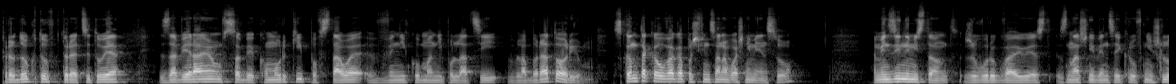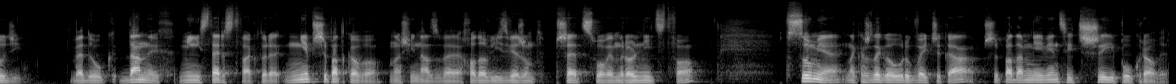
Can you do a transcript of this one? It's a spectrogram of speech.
produktów, które, cytuję, zawierają w sobie komórki powstałe w wyniku manipulacji w laboratorium. Skąd taka uwaga poświęcona właśnie mięsu? A między innymi stąd, że w Urugwaju jest znacznie więcej krów niż ludzi. Według danych ministerstwa, które nieprzypadkowo nosi nazwę hodowli zwierząt przed słowem rolnictwo, w sumie na każdego Urugwajczyka przypada mniej więcej 3,5 krowy.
